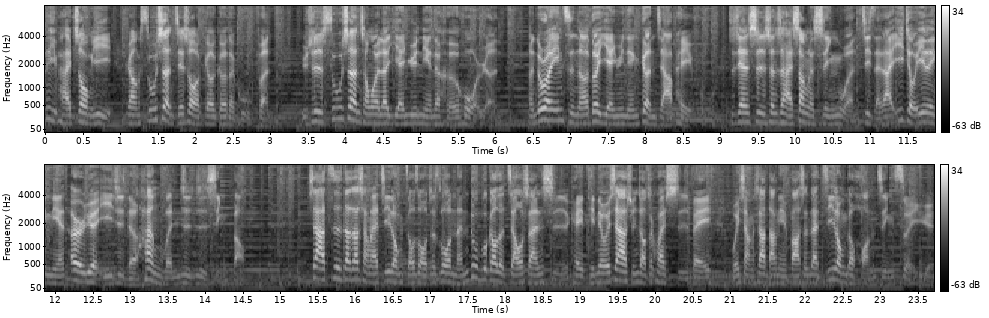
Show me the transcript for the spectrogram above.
力排众议，让苏胜接受了哥哥的股份。于是苏胜成为了严云年的合伙人。很多人因此呢，对严云年更加佩服。这件事甚至还上了新闻，记载在一九一零年二月一日的《汉文日日新报》。下次大家想来基隆走走这座难度不高的焦山时，可以停留一下，寻找这块石碑，回想一下当年发生在基隆的黄金岁月。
